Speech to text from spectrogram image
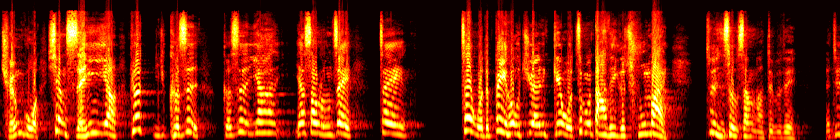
全国像神一样。可可是可是亚亚沙龙在在。在我的背后，居然给我这么大的一个出卖，这很受伤啊，对不对？就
